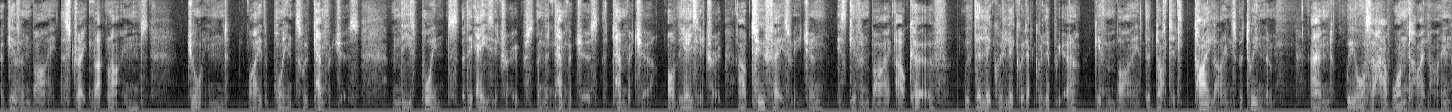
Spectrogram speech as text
are given by the straight black lines joined by the points with temperatures and these points are the azeotropes and the temperatures the temperature of the azeotrope. Our two-phase region is given by our curve with the liquid-liquid equilibria given by the dotted tie lines between them and we also have one tie line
